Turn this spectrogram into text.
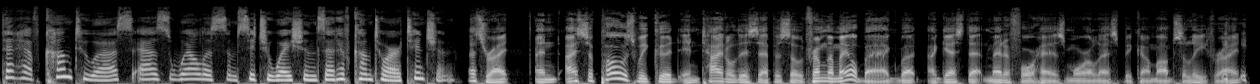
that have come to us as well as some situations that have come to our attention. That's right. And I suppose we could entitle this episode From the Mailbag, but I guess that metaphor has more or less become obsolete, right?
